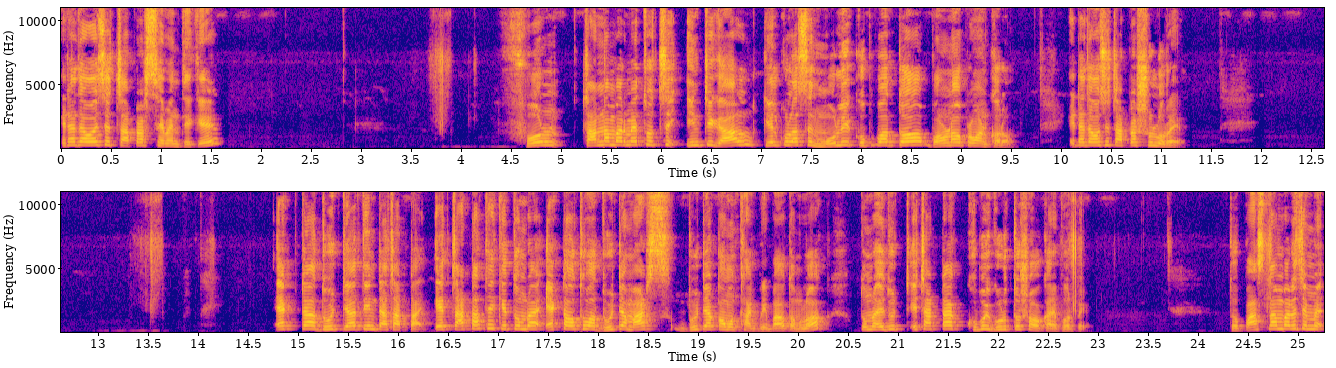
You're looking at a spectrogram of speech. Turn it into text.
এটা দেওয়া হয়েছে চ্যাপ্টার সেভেন থেকে। ফোর চার নাম্বার ম্যাথ হচ্ছে ইন্টিগ্রাল, ক্যালকুলাসের মৌলিক উপপাদ্য বর্ণনা প্রমাণ করো। এটা দেওয়া হচ্ছে চ্যাপ্টার ষোলোরে একটা, দুইটা, তিনটা, চারটা। এই চারটা থেকে তোমরা একটা অথবা দুইটা মার্কস দুইটা কমন থাকবে, বাধ্যতামূলক। তোমরা এই দুই এই চারটা খুবই গুরুত্ব সহকারে পড়বে। তো পাঁচ নাম্বারে যে ম্যা-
